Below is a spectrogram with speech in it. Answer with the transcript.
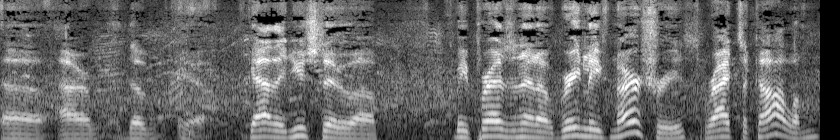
uh, our the guy that used to uh, be president of Greenleaf Nurseries writes a column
